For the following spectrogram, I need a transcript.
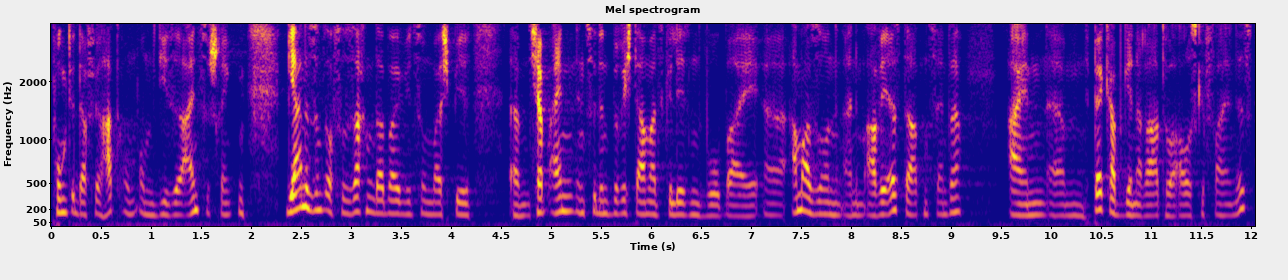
Punkte dafür hat, um, um diese einzuschränken. Gerne sind auch so Sachen dabei, wie zum Beispiel, ähm, ich habe einen Incidentbericht damals gelesen, wo bei äh, Amazon in einem AWS-Datencenter ein ähm, Backup-Generator ausgefallen ist,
